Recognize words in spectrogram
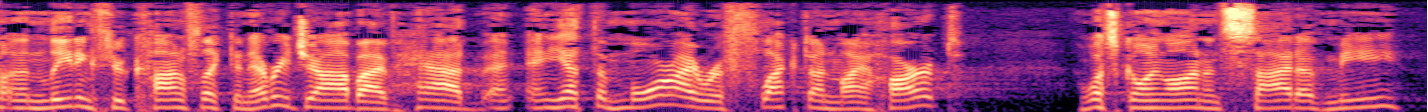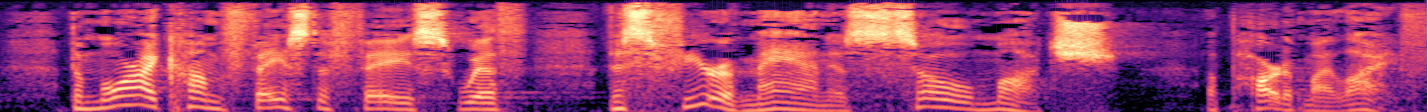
and leading through conflict in every job I've had. And, and yet the more I reflect on my heart, what's going on inside of me, the more I come face to face with this fear of man is so much a part of my life.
